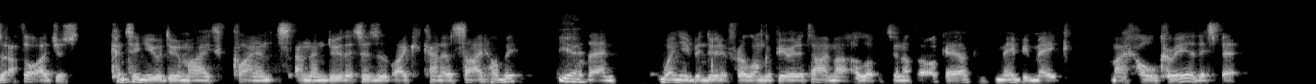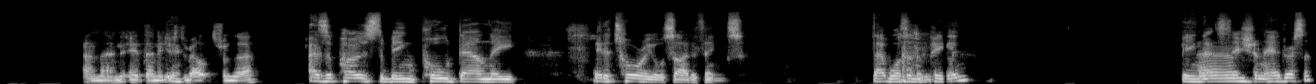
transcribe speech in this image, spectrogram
I thought I'd just continue doing my clients and then do this as like kind of a side hobby. Yeah. But then when you've been doing it for a longer period of time, I, I looked and I thought, okay, I could maybe make my whole career this bit. And then it then it yeah. just developed from there. As opposed to being pulled down the editorial side of things. That wasn't appealing. Being that um, session hairdresser.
